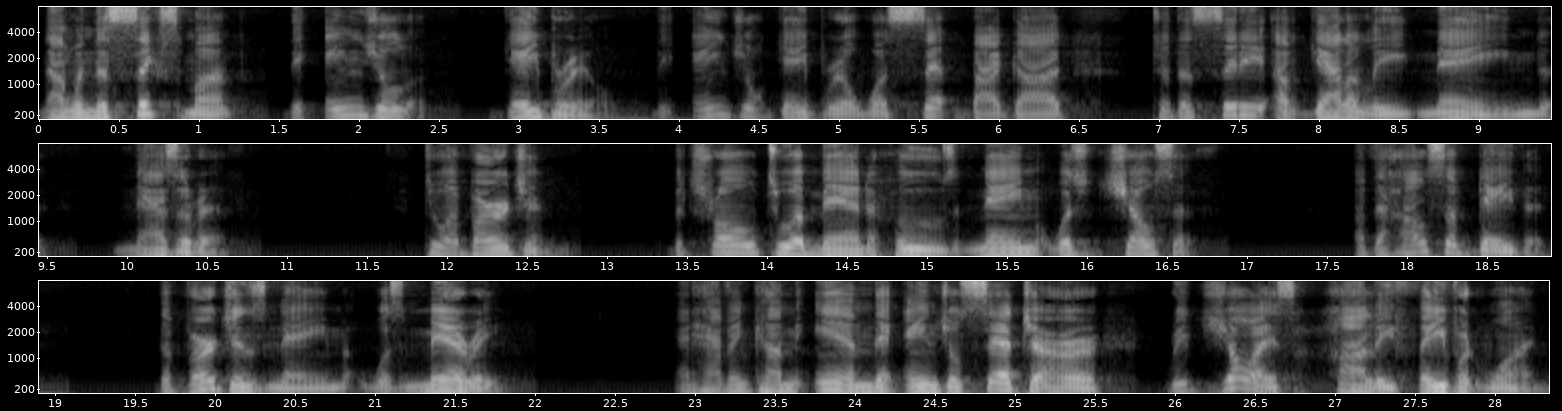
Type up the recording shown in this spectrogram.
Now, in the sixth month, the angel Gabriel the angel Gabriel was sent by God to the city of Galilee named Nazareth to a virgin betrothed to a man whose name was Joseph of the house of David. The virgin's name was Mary. And having come in, the angel said to her, Rejoice, highly favored one.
